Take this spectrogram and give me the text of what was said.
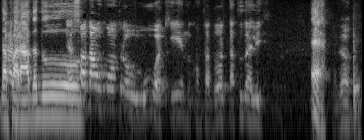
da Cara, parada É do. só dar um Ctrl U aqui no computador, tá tudo ali. É. Entendeu?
